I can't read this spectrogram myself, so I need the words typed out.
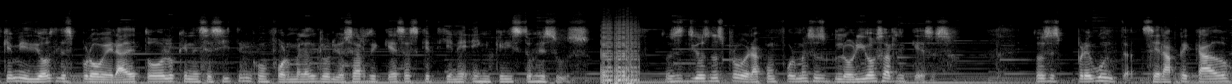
que mi Dios les proveerá de todo lo que necesiten conforme a las gloriosas riquezas que tiene en Cristo Jesús. Entonces Dios nos proveerá conforme a sus gloriosas riquezas. Entonces, pregunta, ¿será pecado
